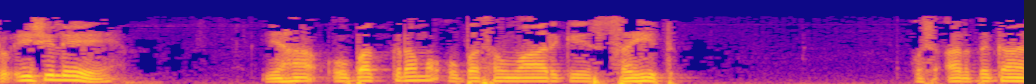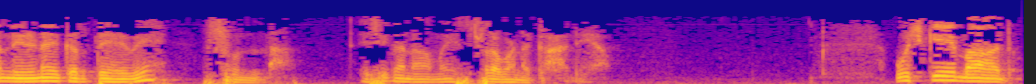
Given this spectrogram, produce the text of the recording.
तो इसलिए यहाँ उपक्रम उपसंवार के सहित उस अर्थ का निर्णय करते हुए सुनना। इसी का नाम है श्रवण कहा दिया उसके बाद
